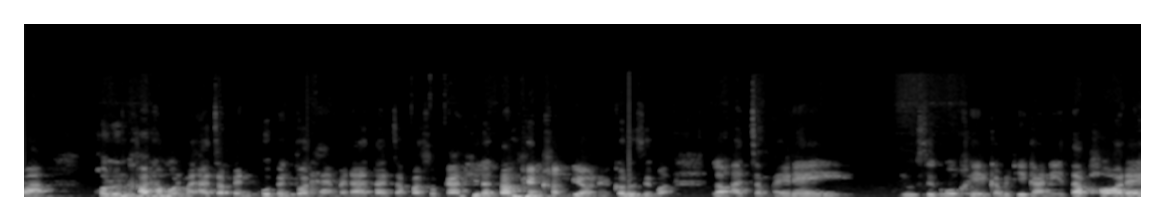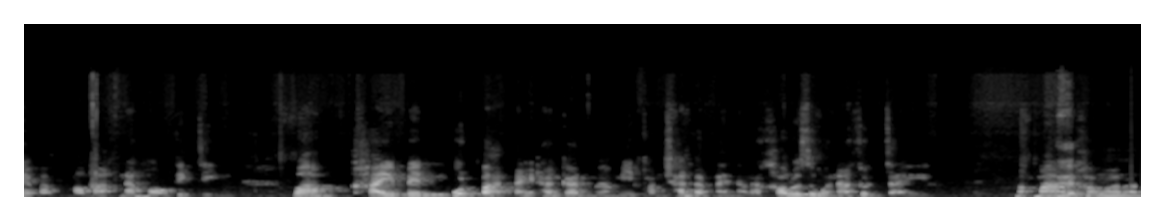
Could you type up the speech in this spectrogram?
ว่าคนรุ่นข้าวทั้งหมดมันอาจจะเป็นพูดเป็นตัวแทนไม่ได้แต่จากประสบการณ์ที่เลือกตั้งเพียงครั้งเดียวเนี่ยก็รู้สึกว่าเราอาจจะไม่ได้รู้สึกโอเค กับวิธีการนี้ แต่พอได้แบบมามักนั่งมองจริง ๆ ว่าใครเป็นบทบาทไหนทางการเมืองมีฟังก์ชันแบบไหนแล้วนะเขารู้สึกว่าน่าสนใจมาก ๆ เลยค่ะว่าแบบ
